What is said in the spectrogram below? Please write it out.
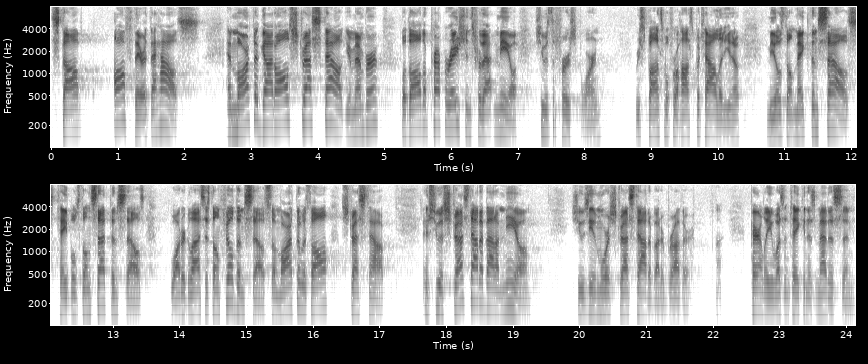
stop off there at the house. And Martha got all stressed out, you remember, with all the preparations for that meal. She was the firstborn, responsible for hospitality. You know, meals don't make themselves, tables don't set themselves, water glasses don't fill themselves. So Martha was all stressed out. And she was stressed out about a meal. She was even more stressed out about her brother. Apparently, he wasn't taking his medicine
